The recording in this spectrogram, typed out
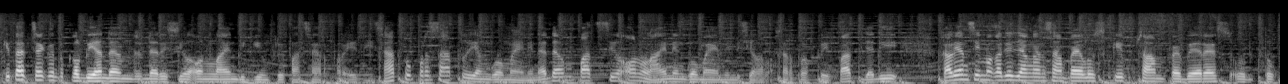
Kita cek untuk kelebihan dan dari seal online di game Free Fire server ini. Satu persatu yang gue mainin. Ada 4 seal online yang gue mainin di seal server Free Fire. Jadi kalian simak aja. Jangan sampai lu skip sampai beres untuk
